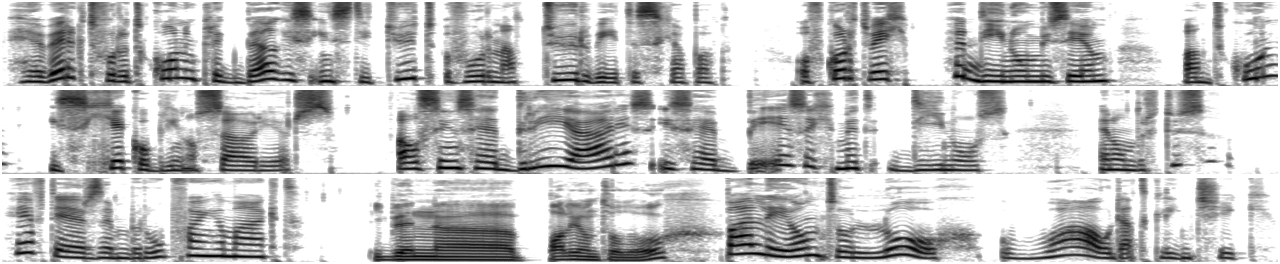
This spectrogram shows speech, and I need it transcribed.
Hij werkt voor het Koninklijk Belgisch Instituut voor Natuurwetenschappen. Of kortweg, het Dino Museum, want Koen is gek op dinosauriërs. Al sinds hij drie jaar is, is hij bezig met dino's. En ondertussen heeft hij er zijn beroep van gemaakt. Ik ben uh, paleontoloog. Paleontoloog. Wauw, dat klinkt chic.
